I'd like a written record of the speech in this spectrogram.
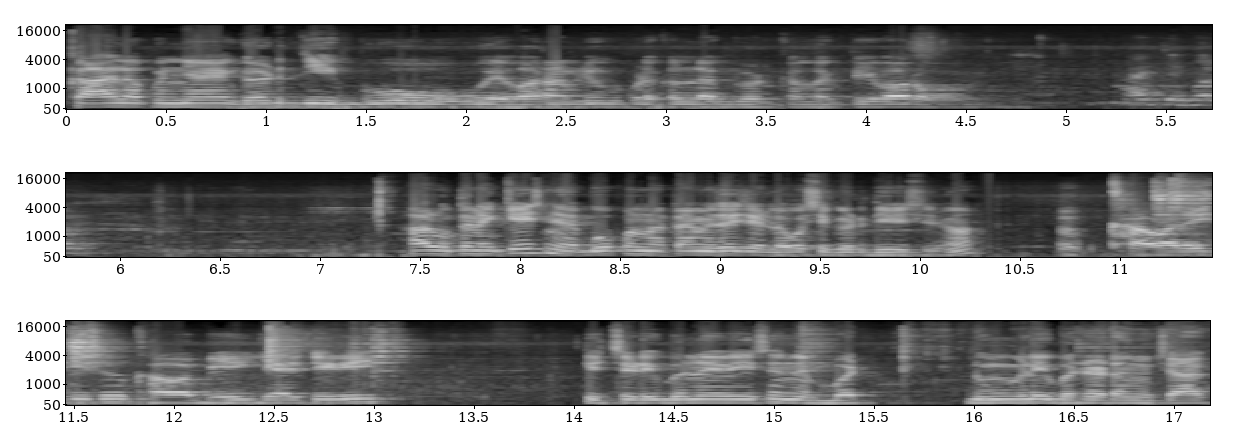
કાલ આપણને ત્યાં ગળદી બહુ હોય વારામ લેવું પડે કલાક દોઢ કલાક તે વારો આવે. હું તને કહીશ ને બપોરના ટાઈમે જાય છે એટલે ઓછી ગળદી છે હા. ખાવા લઈ દીધું ખાવા બે ગયા જેવી ખીચડી બનાવી છે ને બટ ડુંગળી બટાટાનું ચાક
